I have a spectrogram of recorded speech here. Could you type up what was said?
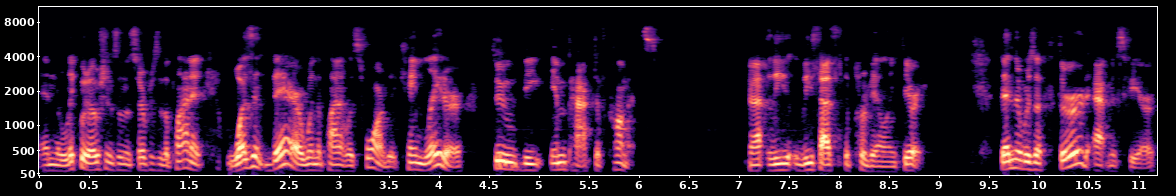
in the liquid oceans on the surface of the planet wasn't there when the planet was formed. It came later through the impact of comets. At least that's the prevailing theory. Then there was a third atmosphere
